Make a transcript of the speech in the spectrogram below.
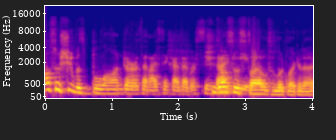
Also, she was blonder than I think I've ever seen. she's also styled to look like an, a,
